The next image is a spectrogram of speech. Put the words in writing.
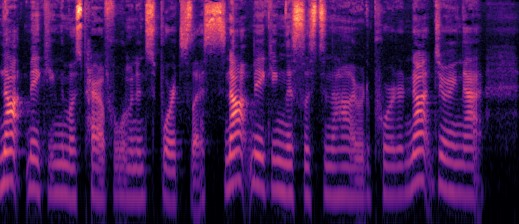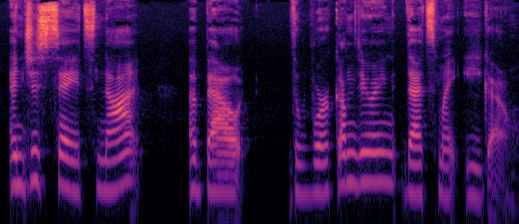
not making the most powerful woman in sports lists, not making this list in the Hollywood Reporter, not doing that, and just say it's not about the work I'm doing. That's my ego.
